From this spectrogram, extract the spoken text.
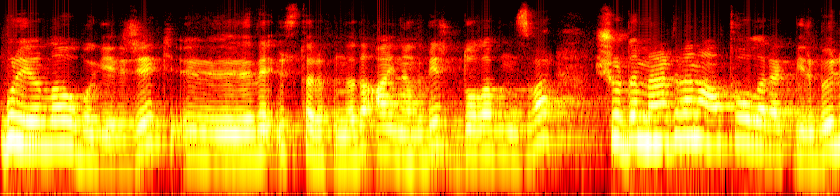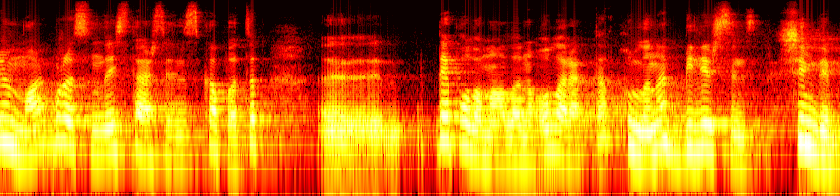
Buraya lavabo gelecek ee, ve üst tarafında da aynalı bir dolabınız var. Şurada merdiven altı olarak bir bölüm var. Burasını da isterseniz kapatıp e, depolama alanı olarak da kullanabilirsiniz. Şimdi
